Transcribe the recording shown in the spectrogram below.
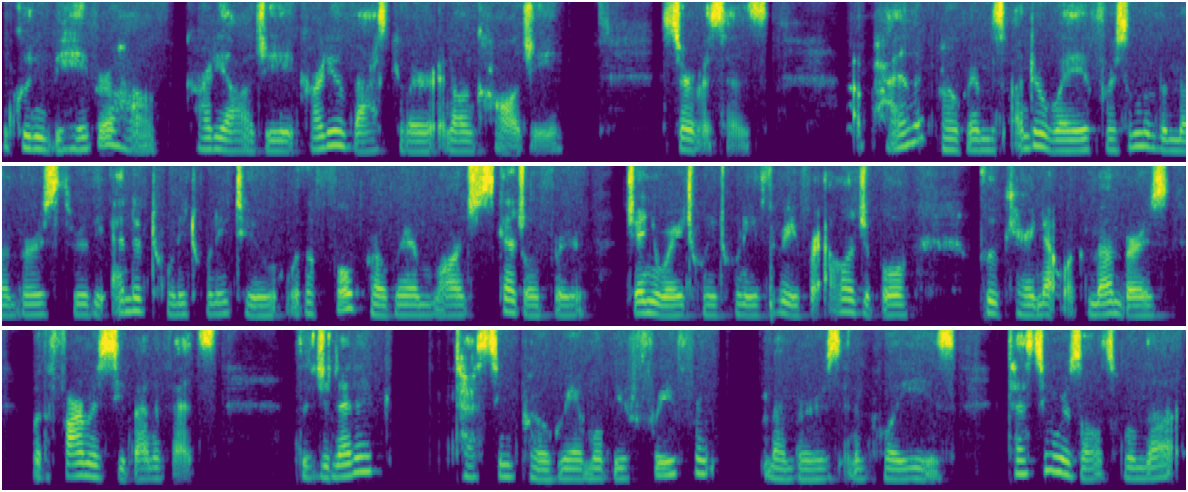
including behavioral health, cardiology, cardiovascular, and oncology services. A pilot program is underway for some of the members through the end of 2022, with a full program launch scheduled for January 2023 for eligible Blue Care Network members with pharmacy benefits. The genetic testing program will be free for members and employees. Testing results will not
